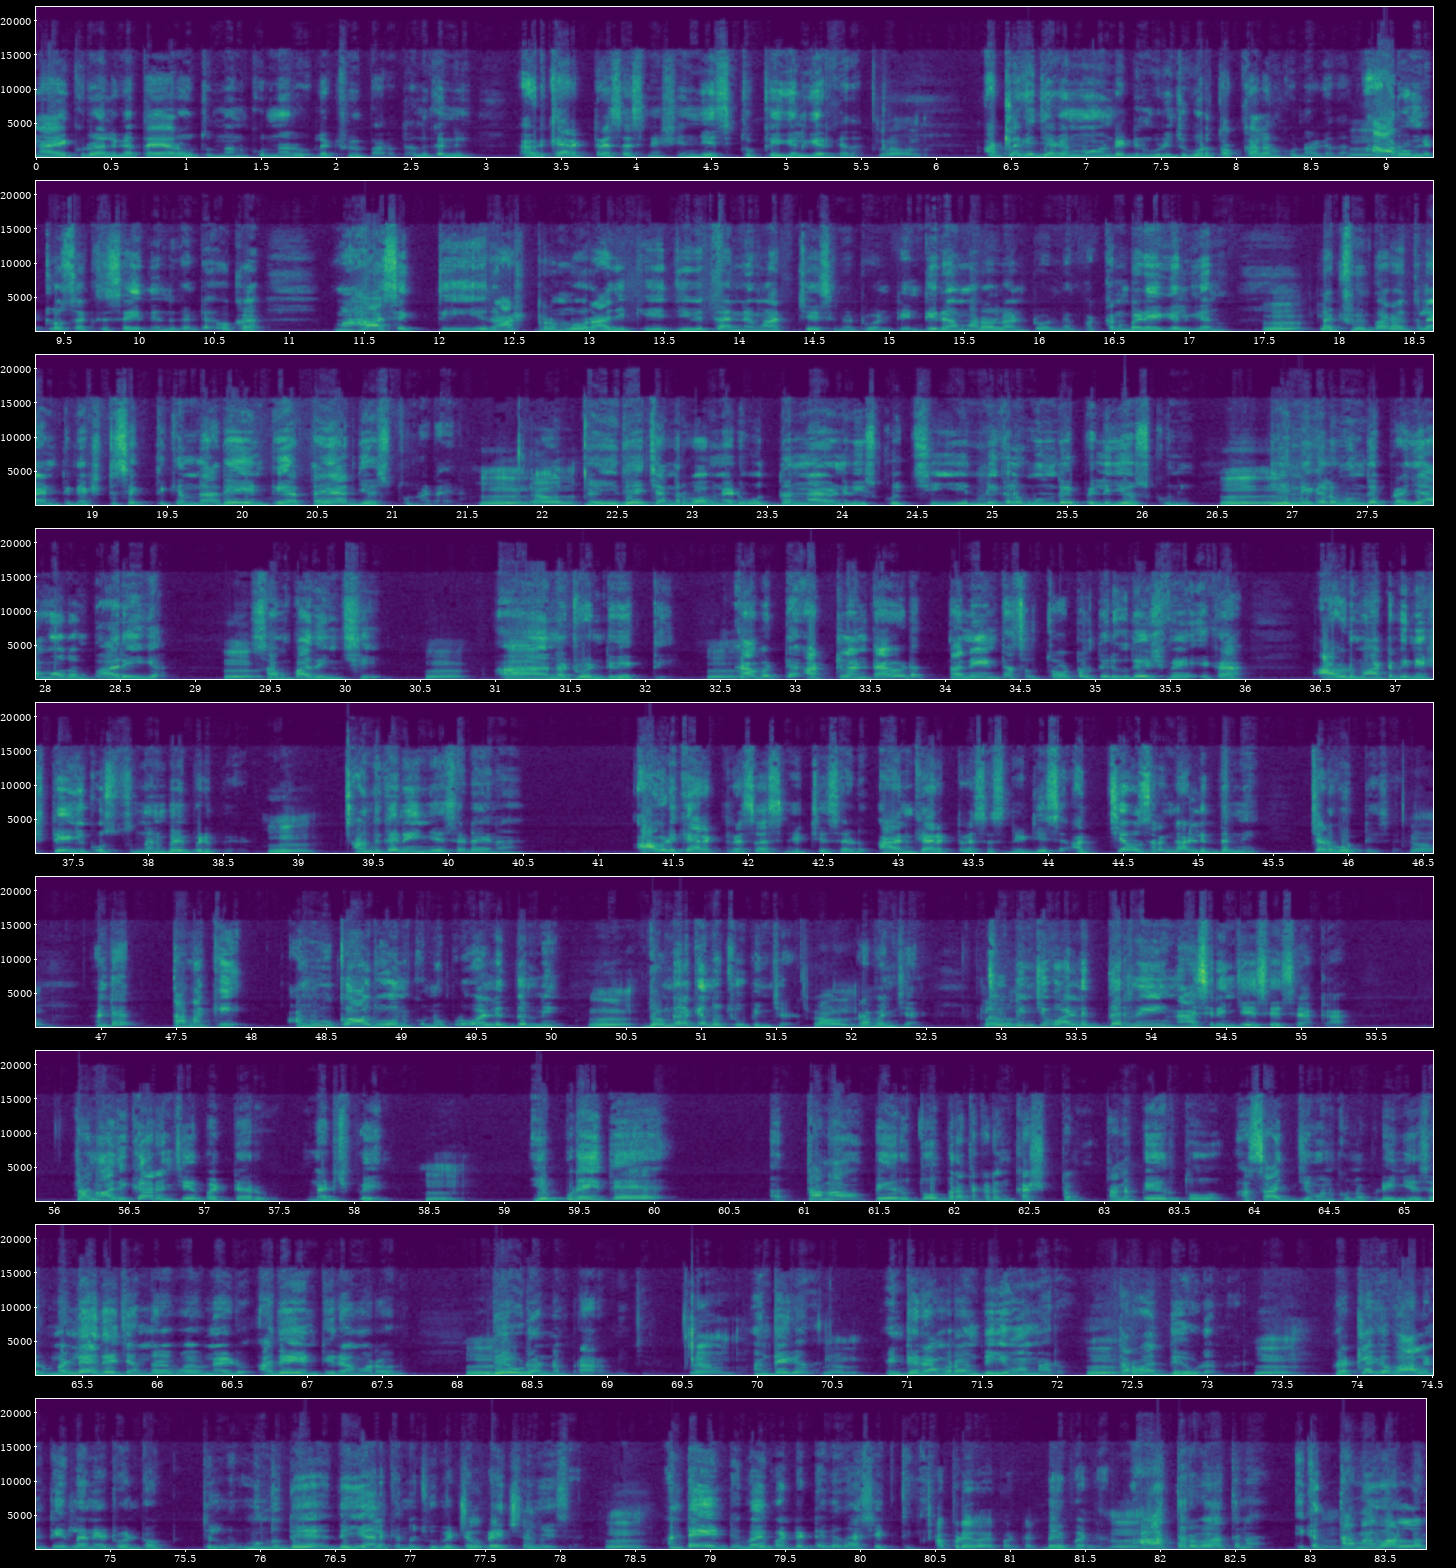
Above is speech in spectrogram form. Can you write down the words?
నాయకురాలుగా తయారవుతుంది అనుకున్నారు లక్ష్మీపార్వతి అందుకని ఆవిడ క్యారెక్టర్ అసాసినేషన్ చేసి తొక్కేయగలిగారు కదా. అట్లాగే జగన్మోహన్ రెడ్డిని గురించి కూడా తొక్కాలనుకున్నారు కదా. ఆ రెండిట్లో సక్సెస్ అయింది. ఎందుకంటే ఒక మహాశక్తి రాష్ట్రంలో రాజకీయ జీవితాన్ని మార్చేసినటువంటి ఎన్టీ రామారావు లాంటి వాడిని పక్కన పడేయగలిగాను. లక్ష్మీపార్వతి లాంటి నెక్స్ట్ శక్తి కింద అదే ఎన్టీఆర్ తయారు చేస్తున్నాడు ఆయన. ఇదే చంద్రబాబు నాయుడు వద్దన్న ఆవిడని తీసుకొచ్చి ఎన్నికల ముందే పెళ్ళి చేసుకుని ఎన్నికల ముందే ప్రజామోదం భారీగా సంపాదించి ఉమ్, ఆ, అన్నటువంటి వ్యక్తి. Hmm. కాబట్టి అట్లాంటి ఆవిడ తనేంటి అసలు టోటల్ తెలుగుదేశమే ఇక ఆవిడ మాట వినే స్టేజ్కి వస్తుందని భయపడిపోయాడు. అందుకని ఏం చేశాడు ఆయన? ఆవిడ క్యారెక్టర్ అసాసినేట్ చేశాడు. ఆయన క్యారెక్టర్ అసాసినేట్ చేసి అత్యవసరంగా వాళ్ళిద్దరిని చెడగొట్టేశాడు. అంటే తనకి అనువు కాదు అనుకున్నప్పుడు వాళ్ళిద్దరిని దొంగల కింద చూపించాడు ప్రపంచాన్ని. చూపించి వాళ్ళిద్దరిని నాశనం చేసేసాక తను అధికారం చేపట్టారు నడిచిపోయింది. ఎప్పుడైతే తన పేరుతో బ్రతకడం కష్టం తన పేరుతో అసాధ్యం అనుకున్నప్పుడు ఏం చేశారు? మళ్ళీ అదే చంద్రబాబు నాయుడు అదే ఎన్టీ రామారావుని. దేవుడు అనడం ప్రారంభించారు. అంతే కదా? ఎన్టీ రామారావుని దెయ్యం అన్నారు. తర్వాత దేవుడు అన్నారు. ఇప్పుడు అట్లాగే వాలంటీర్లు అనేటువంటి వ్యక్తుల్ని ముందు దెయ్యాల కింద చూపెట్టే ప్రయత్నం చేశారు. అంటే ఏంటి? భయపడ్డట్టే కదా ఆ శక్తికి? అప్పుడే భయపడ్డాడు. భయపడ్డారు ఆ తర్వాతన ఇక తన వలన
